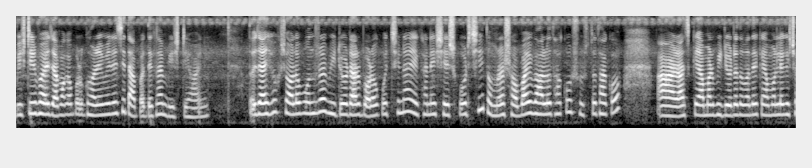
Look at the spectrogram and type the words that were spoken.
বৃষ্টির ভয়ে জামা কাপড় ঘরে মেরেছি, তারপর দেখলাম বৃষ্টি হয়নি। তো যাই হোক, চলো বন্ধুরা, ভিডিওটা আর বড় করছি না এখানে শেষ করছি। তোমরা সবাই ভালো থাকো, সুস্থ থাকো। আর আজকে আমার ভিডিওটা তোমাদের কেমন লেগেছে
